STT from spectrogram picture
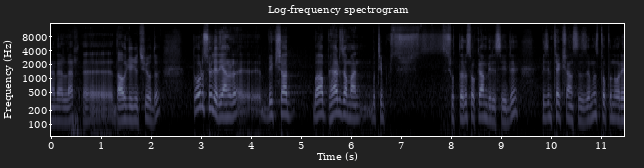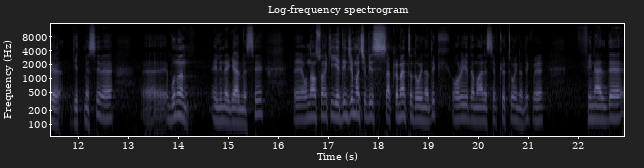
ne derler, ee, dalga geçiyordu. Doğru söyledi yani e, Big Shot Bob her zaman bu tip şutları sokan birisiydi. Bizim tek şanssızlığımız topun oraya gitmesi ve e, bunun eline gelmesi. E, ondan sonraki yedinci maçı biz Sacramento'da oynadık. Orayı da maalesef kötü oynadık ve finalde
